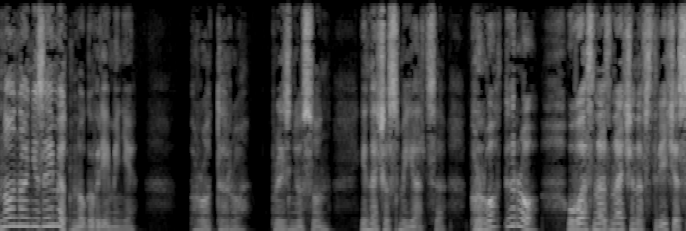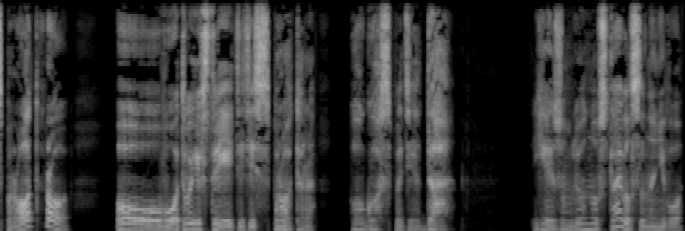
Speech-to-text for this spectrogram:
Но она не займет много времени». «Протеро», — произнес он и начал смеяться. «Протеро? У вас назначена встреча с Протеро? «О, вот вы и встретитесь с Протера! О, Господи, да!» Я изумленно уставился на него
